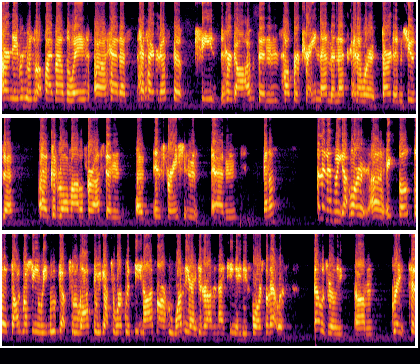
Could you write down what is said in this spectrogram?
our neighbor, who was about five miles away, uh, had us had hired us to feed her dogs and help her train them, and that's kind of where it started. And she was a, a good role model for us and an inspiration. And you know. And then as we got more uh, exposed to dog mushing and we moved up to Alaska, we got to work with Dean Osmar, who won the Iditarod in 1984. So that was that was really um, great to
